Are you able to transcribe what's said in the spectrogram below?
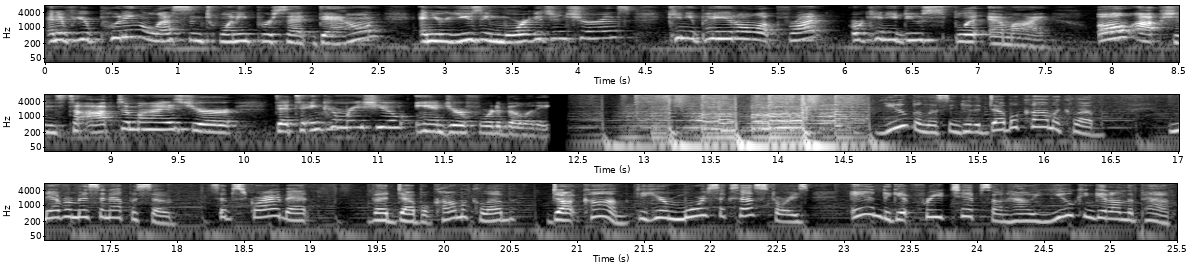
And if you're putting less than 20% down and you're using mortgage insurance, can you pay it all up front or can you do split MI? All options to optimize your debt to income ratio and your affordability. You've been listening to the Double Comma Club. Never miss an episode. Subscribe at thedoublecommaclub.com to hear more success stories and to get free tips on how you can get on the path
